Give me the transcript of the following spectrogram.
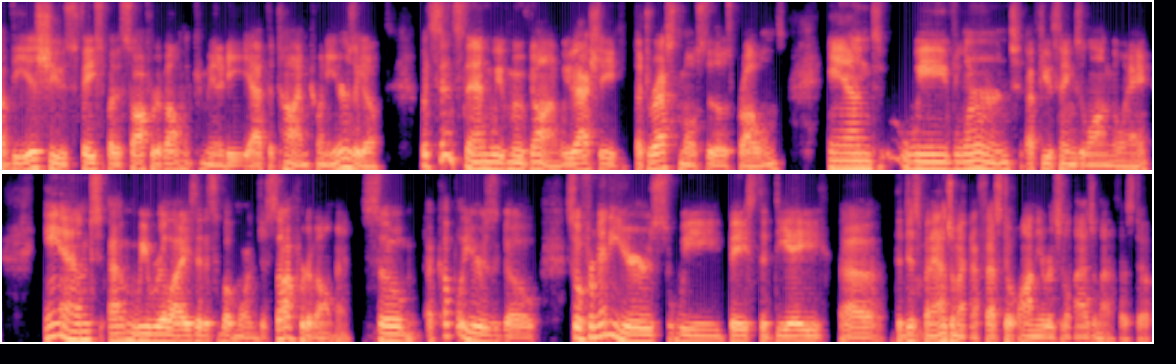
of the issues faced by the software development community at the time 20 years ago. But since then, we've moved on. We've actually addressed most of those problems, and we've learned a few things along the way and um, we realized that it's about more than just software development. So a couple years ago, so for many years we based the DA, uh, the Discipline Agile Manifesto on the original Agile Manifesto,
